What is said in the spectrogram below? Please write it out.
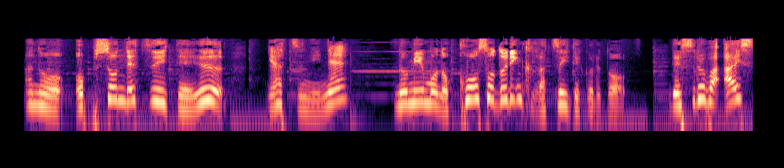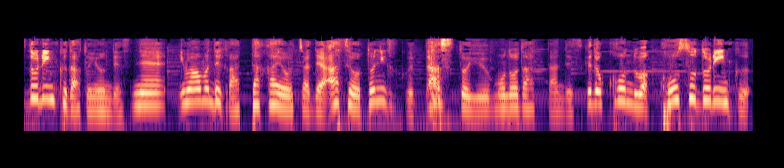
あの、オプションでついているやつにね、飲み物、酵素ドリンクがついてくると。で、それはアイスドリンクだと言うんですね。今までがあったかいお茶で汗をとにかく出すというものだったんですけど、今度は酵素ドリンク。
